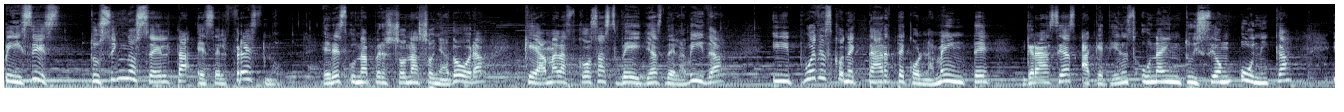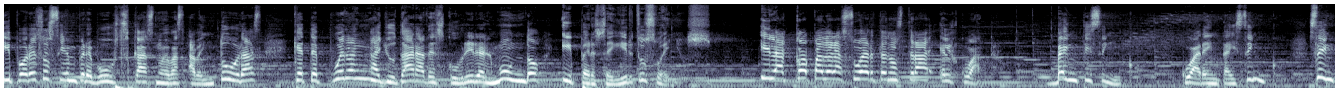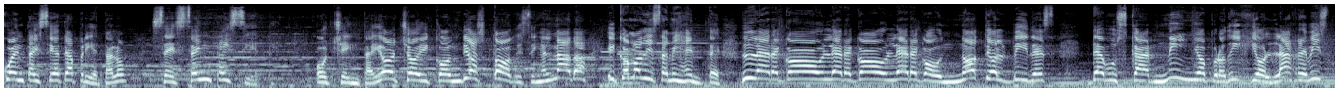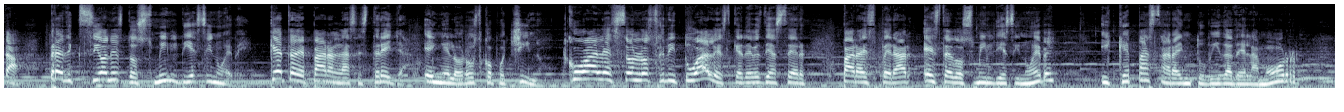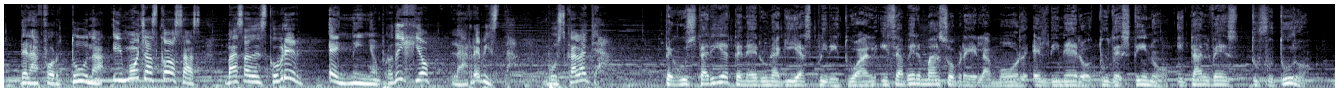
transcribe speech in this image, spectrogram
Piscis, tu signo celta es el fresno Eres una persona soñadora que ama las cosas bellas de la vida y puedes conectarte con la mente gracias a que tienes una intuición única y por eso siempre buscas nuevas aventuras que te puedan ayudar a descubrir el mundo y perseguir tus sueños. Y la copa de la suerte nos trae el 4, 25, 45, 57, apriétalo, 67. 88 y con Dios todo y sin el nada. Y como dice mi gente, let it go, let it go, let it go. No te olvides de buscar Niño Prodigio, la revista Predicciones 2019. ¿Qué te deparan las estrellas en el horóscopo chino? ¿Cuáles son los rituales que debes de hacer para esperar este 2019? ¿Y qué pasará en tu vida del amor, de la fortuna y muchas cosas vas a descubrir en Niño Prodigio, la revista? Búscala ya. ¿Te gustaría tener una guía espiritual y saber más sobre el amor, el dinero, tu destino y tal vez tu futuro?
